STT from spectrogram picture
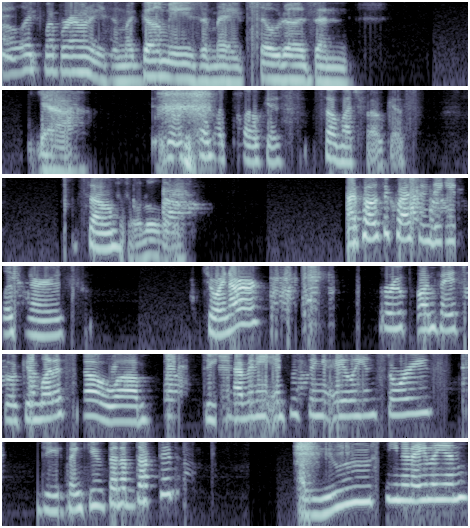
I like my brownies and my gummies and my sodas and yeah. There was so much focus, so much focus. So totally. I pose a question to you listeners. Join our group on Facebook and let us know. Um, do you have any interesting alien stories? Do you think you've been abducted? Have you seen an alien?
